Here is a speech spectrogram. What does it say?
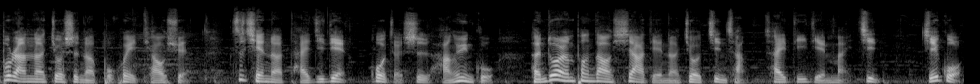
不然呢就是呢不会挑选。之前呢台积电。或者是航运股，很多人碰到下跌呢，就进场猜低点买进，结果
